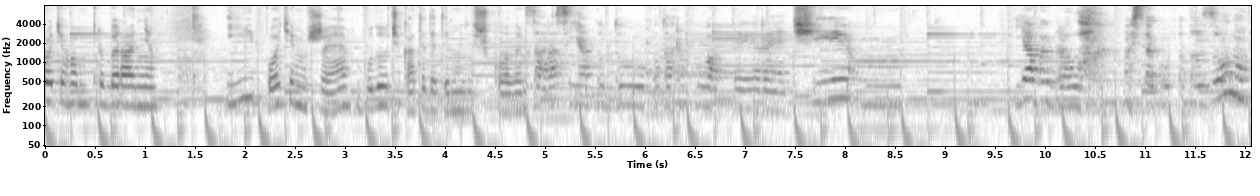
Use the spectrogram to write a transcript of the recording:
протягом прибирання. І потім вже буду чекати дитину зі школи. Зараз я буду фотографувати речі. Я вибрала ось таку фотозону.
